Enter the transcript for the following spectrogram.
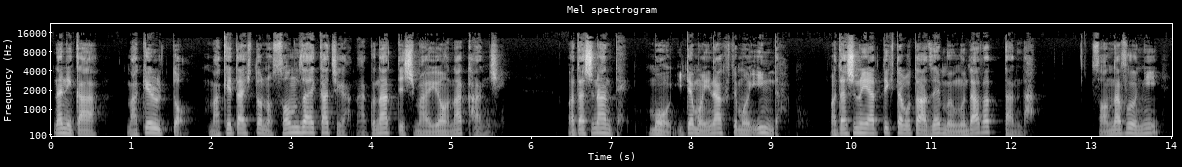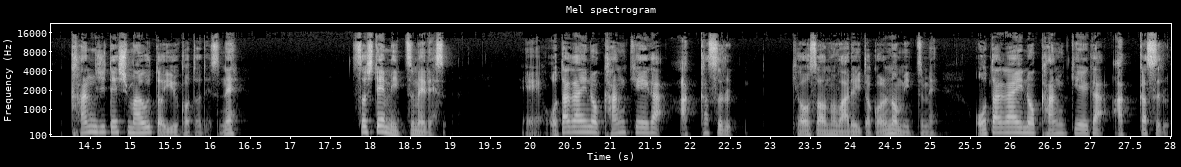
何か負けると負けた人の存在価値がなくなってしまうような感じ。私なんてもういてもいなくてもいいんだ。私のやってきたことは全部無駄だったんだ。そんな風に感じてしまうということですね。そして三つ目です。えー、お互いの関係が悪化する。競争の悪いところの三つ目。お互いの関係が悪化する。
